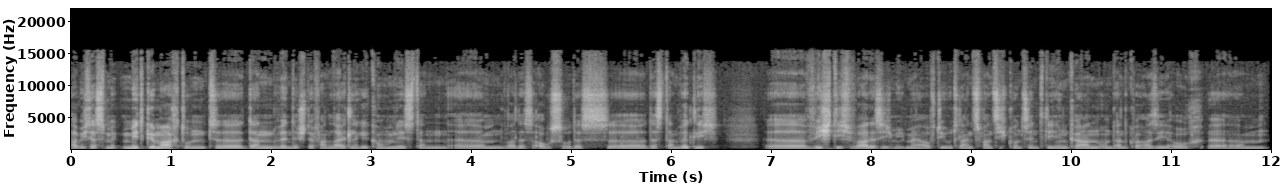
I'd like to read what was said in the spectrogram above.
habe ich das mitgemacht und äh, dann, wenn der Stefan Leitl gekommen ist, dann ähm, war das auch so, dass äh, das dann wirklich äh, wichtig war, dass ich mich mehr auf die U23 konzentrieren kann und dann quasi auch ähm,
